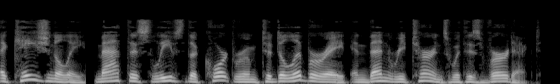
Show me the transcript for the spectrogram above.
Occasionally, Mathis leaves the courtroom to deliberate and then returns with his verdict.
